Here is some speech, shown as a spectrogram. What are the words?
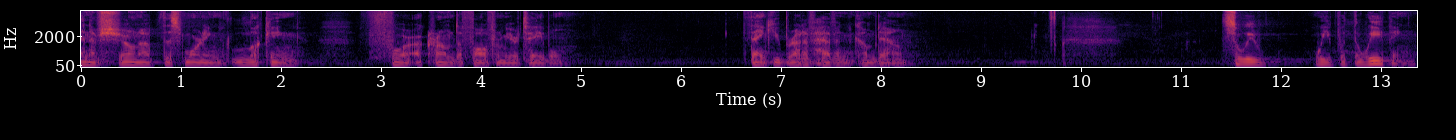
and have shown up this morning looking for a crumb to fall from your table. Thank you, bread of heaven, come down. So we weep with the weeping.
